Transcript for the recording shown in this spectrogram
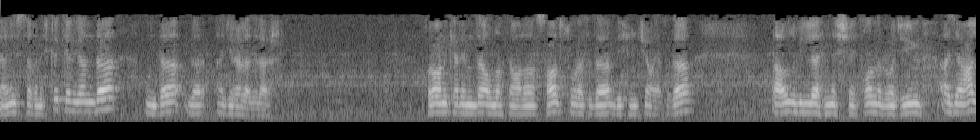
ya'ni sig'inishga kelganda unda ular ajraladilar qur'oni karimda alloh taolo sod surasida beshinchi oyatida أعوذ بالله من الشيطان الرجيم أجعل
